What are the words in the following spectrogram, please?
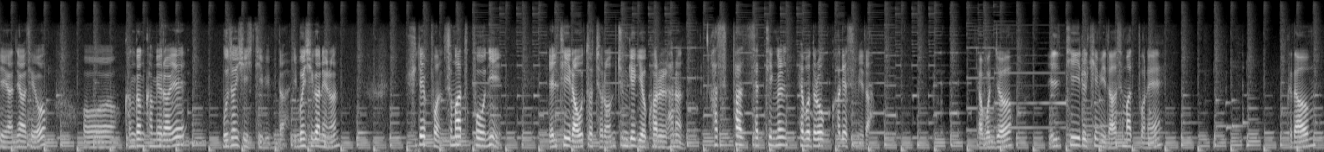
네, 안녕하세요. 어, 관광 카메라의 무선 CCTV입니다. 이번 시간에는 휴대폰, 스마트폰이 LTE 라우터처럼 중계기 역할을 하는 핫스팟 세팅을 해보도록 하겠습니다. 자, 먼저 LTE를 킵니다. 스마트폰에. 그 다음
